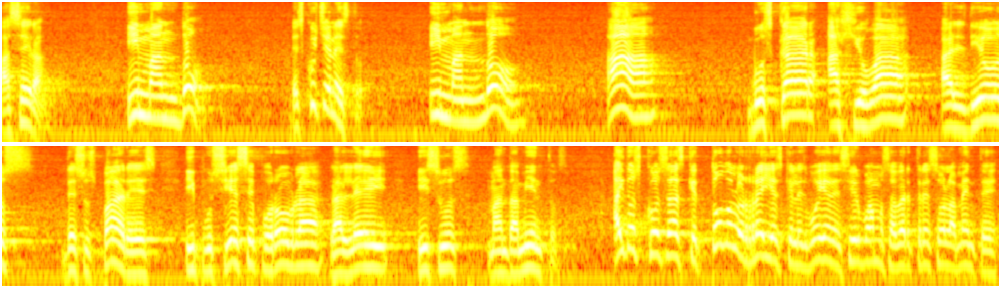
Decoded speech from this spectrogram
acera. Y mandó escuchen esto, y mandó a buscar a Jehová, al Dios de sus padres, y pusiese por obra la ley y sus mandamientos. Hay dos cosas que todos los reyes que les voy a decir, vamos a ver tres solamente,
